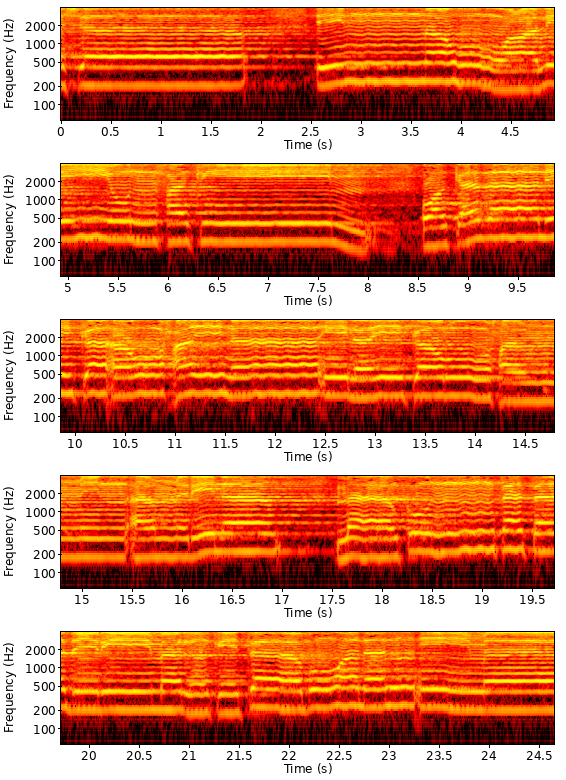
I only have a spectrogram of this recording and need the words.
يشاء. إنه علي حكيم. وكذلك أوحينا إليك روحا من أمرنا. ما كنت تدري ما الكتاب ولا الإيمان.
